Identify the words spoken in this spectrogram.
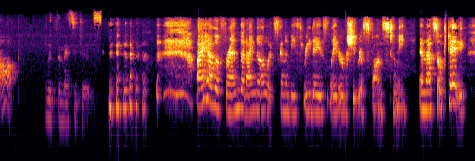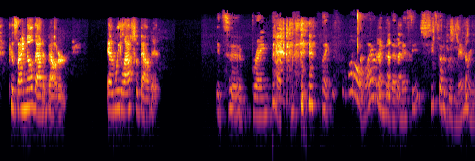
up with the messages. I have a friend that I know it's going to be three days later she responds to me. And that's okay because I know that about her. And we laugh about it it's her brain pattern. like, oh, I remember that message. She's got a good memory.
